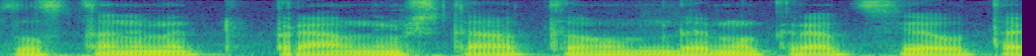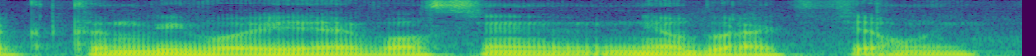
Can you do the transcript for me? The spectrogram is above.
zostaneme tu právnym štátom, demokraciou, tak ten vývoj je vlastne neodvratiteľný.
